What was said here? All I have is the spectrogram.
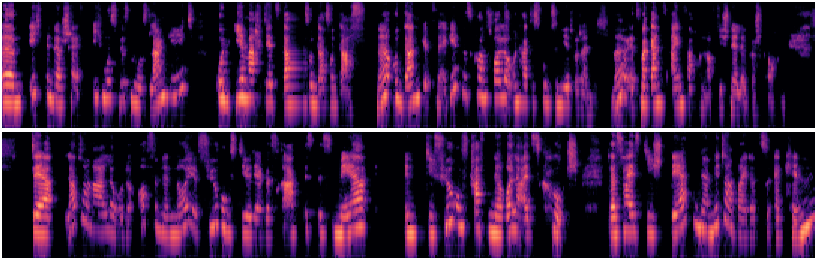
ähm, ich bin der Chef, ich muss wissen, wo es lang geht und ihr macht jetzt das und das und das. Ne? Und dann gibt es eine Ergebniskontrolle und hat es funktioniert oder nicht. Ne? Jetzt mal ganz einfach und auf die Schnelle gesprochen. Der laterale oder offene neue Führungsstil, der gefragt ist, ist mehr in die Führungskraft in der Rolle als Coach. Das heißt, die Stärken der Mitarbeiter zu erkennen,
